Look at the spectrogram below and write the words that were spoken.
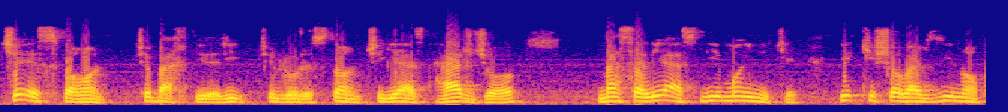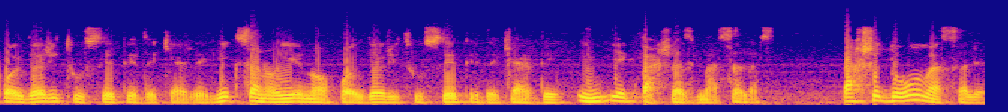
چه اصفهان چه بختیاری چه لورستان چه یزد هر جا مسئله اصلی ما اینه که یک کشاورزی ناپایداری توسعه پیدا کرده یک صنایع ناپایداری توسعه پیدا کرده. این یک بخش از مسئله است. بخش دوم مسئله.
